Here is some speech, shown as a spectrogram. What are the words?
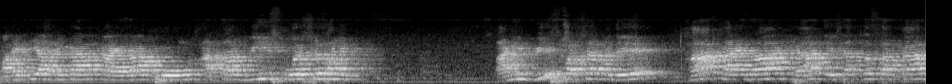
माहिती अधिकार कायदा होऊन आता वीस वर्ष झाली. आणि वीस वर्षामध्ये हा कायदा ह्या देशातलं सरकार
